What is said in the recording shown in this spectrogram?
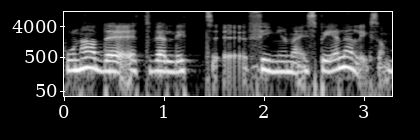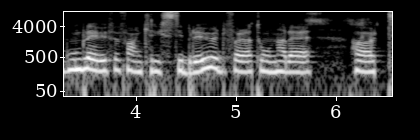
hon hade ett väldigt eh, finger med i spelen liksom. Hon blev ju för fan Kristi brud för att hon hade hört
